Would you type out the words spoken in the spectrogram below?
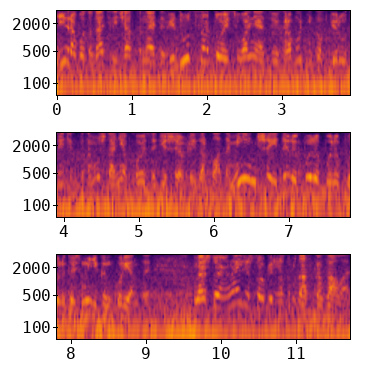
И работодатели часто на это ведутся, то есть увольняя своих работников, берут этих, потому что они обходятся дешевле, и зарплата меньше, и тыры-пыры-пыры-пыры, то есть мы не конкуренты. На что, знаете, что биржа труда сказала?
